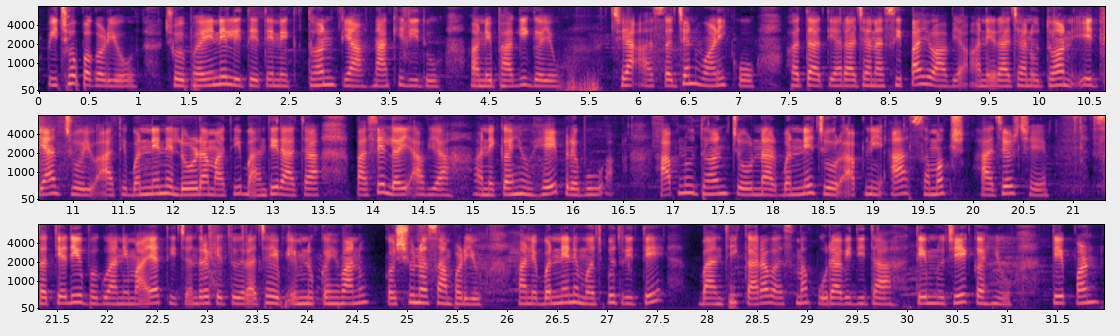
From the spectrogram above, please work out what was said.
પીછો પકડ્યો. જો ભયને લીધે તેને ધન ત્યાં નાખી દીધું અને ભાગી ગયો. જ્યાં આ સજ્જન વણિકો હતા ત્યાં રાજાના સિપાહીઓ આવ્યા અને રાજાનું ધન એ ત્યાં જ જોયું. આથી બંનેને લોરડામાંથી બાંધી રાજા પાસે લઈ આવ્યા અને કહ્યું, હે પ્રભુ, આપનું ધન ચોરનાર બંને ચોર આપની આ સમક્ષ હાજર છે. સત્યદેવ ભગવાનની માયાથી ચંદ્રકેતુ રાજાએ એમનું કહેવાનું કશું ન સાંભળ્યું અને બંનેને મજબૂત રીતે બાંધી કારાવાસમાં પુરાવી દીધા. તેમનું જે કહ્યું તે પણ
